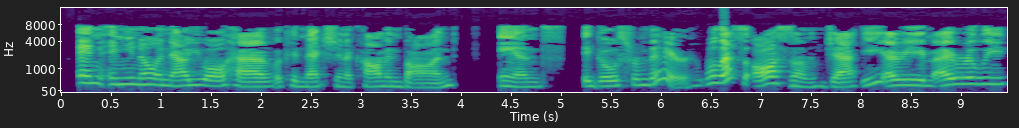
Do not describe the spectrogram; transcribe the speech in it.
and and you know and now you all have a connection a common bond and it goes from there. Well that's awesome jackie. I mean i really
